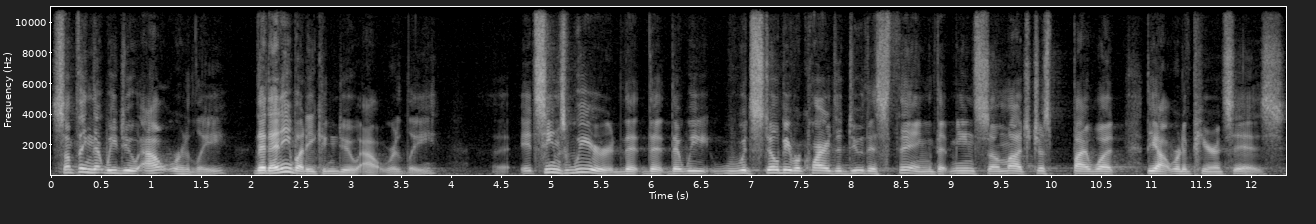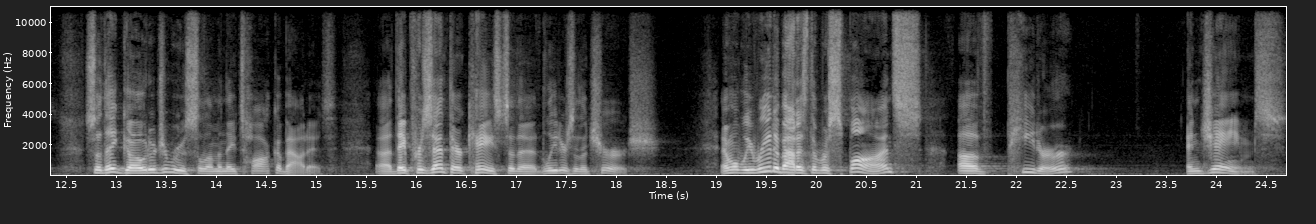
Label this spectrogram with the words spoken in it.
Something that we do outwardly, that anybody can do outwardly, it seems weird that, that, that we would still be required to do this thing that means so much just by what the outward appearance is. So they go to Jerusalem and they talk about it. Uh, they present their case to the leaders of the church. And what we read about is the response of Peter and James,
